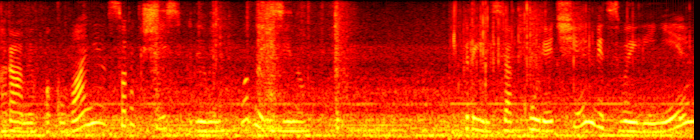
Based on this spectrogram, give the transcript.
грамів пакування 46 гривень одну ціну. Крильця курячі від своєї лінії.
